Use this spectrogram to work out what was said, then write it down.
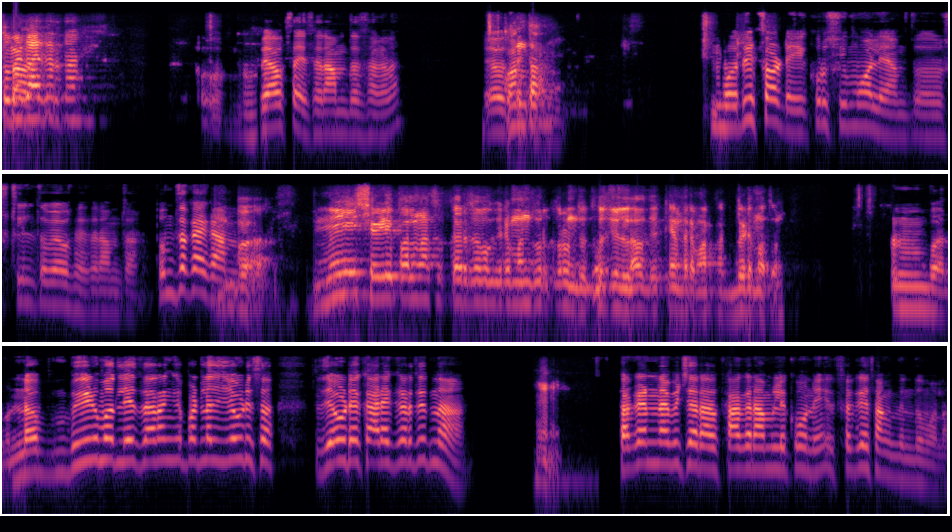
तुम्ही काय करता? व्यवसाय सर आमचा सगळा. कोणता? रिसॉर्ट आहे. कृषी मॉल आहे आमचं. स्टीलचा व्यवसाय सर आमचा. तुमचं काय काम मी शेळी पालनाचं कर्ज वगैरे मंजूर करून देतो. जिल्हा उद्योग केंद्रामार्फत बीडमधून. बरं. न बीड मधले जारांगे पाटलाचे जेवढे स- जेवढे कार्यकर्ते आहेत ना हम्म. सगळ्यांना विचारा सागर आमले कोण आहे सगळे सांगतील तुम्हाला.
